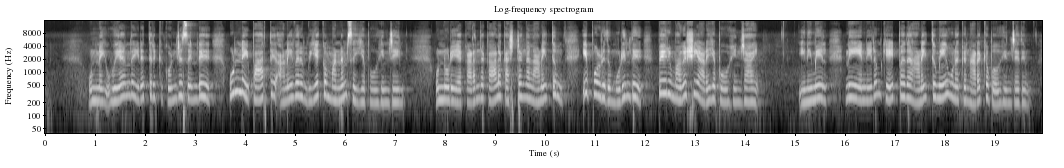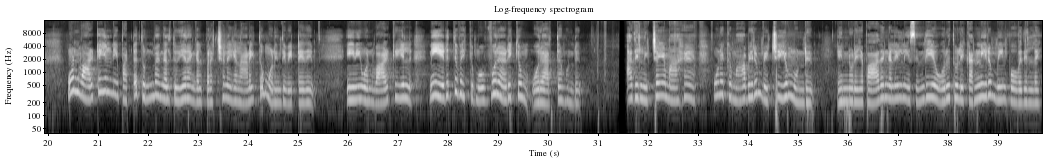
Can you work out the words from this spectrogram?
உன்னை உயர்ந்த இடத்திற்கு கொண்டு சென்று உன்னை பார்த்து அனைவரும் வியக்கும் வண்ணம் செய்ய போகின்றேன். உன்னுடைய கடந்த கால கஷ்டங்கள் அனைத்தும் இப்பொழுது முடிந்து பெரும் மகிழ்ச்சி அடையப் போகின்றாய். இனிமேல் நீ என்னிடம் கேட்பது அனைத்துமே உனக்கு நடக்கப் போகின்றது. உன் வாழ்க்கையில் நீ பட்ட துன்பங்கள் துயரங்கள் பிரச்சனைகள் அனைத்தும் முடிந்துவிட்டது. இனி உன் வாழ்க்கையில் நீ எடுத்து வைக்கும் ஒவ்வொரு அடிக்கும் ஒரு அர்த்தம் உண்டு. அதில் நிச்சயமாக உனக்கு மாபெரும் வெற்றியும் உண்டு. என்னுடைய பாதங்களில் நீ சிந்திய ஒரு துளி கண்ணீரும் வீண் போவதில்லை.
